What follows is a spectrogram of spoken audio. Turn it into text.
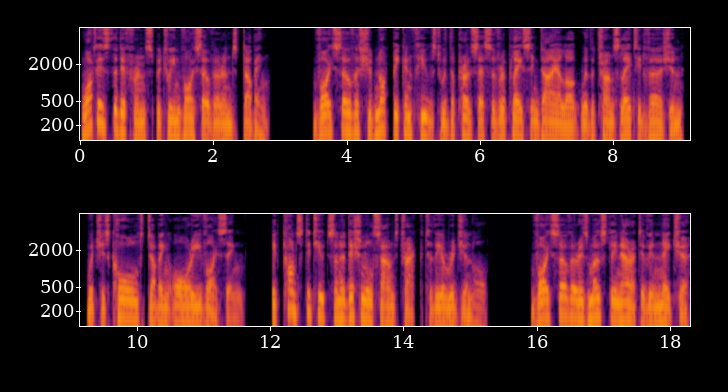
What is the difference between voiceover and dubbing? Voiceover should not be confused with the process of replacing dialogue with a translated version, which is called dubbing or re-voicing. It constitutes an additional soundtrack to the original. Voiceover is mostly narrative in nature,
